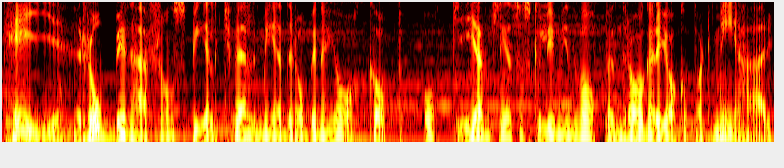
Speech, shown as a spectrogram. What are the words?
Hej! Robin här från Spelkväll med Robin och Jakob. Och egentligen så skulle ju min vapendragare Jakob varit med här,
